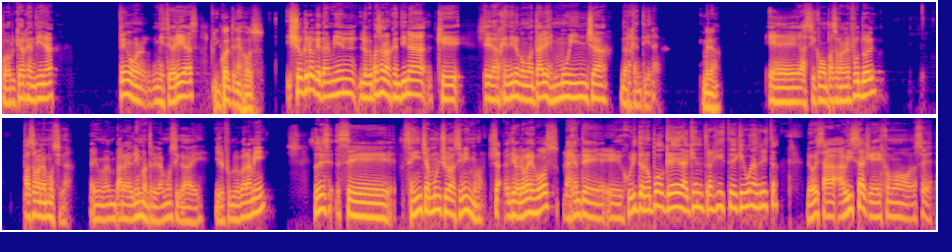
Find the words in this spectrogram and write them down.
por qué Argentina? tengo mis teorías. ¿Y cuál tenés vos? Yo creo que también lo que pasa en Argentina, que el argentino como tal es muy hincha de Argentina. Mira. Eh, así como pasa con el fútbol, pasa con la música. Hay un paralelismo entre la música y, el fútbol para mí. Entonces se, hincha mucho a sí mismo. digo, lo ves vos, la gente, eh, Julito, no puedo creer a quién trajiste, qué buena trista. Lo ves a Avisa, que es como, no sé,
